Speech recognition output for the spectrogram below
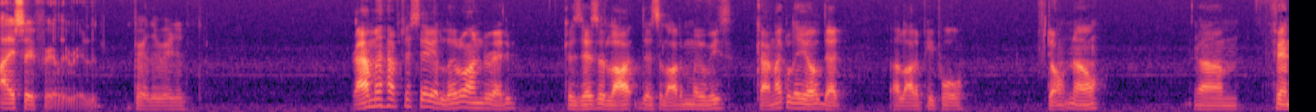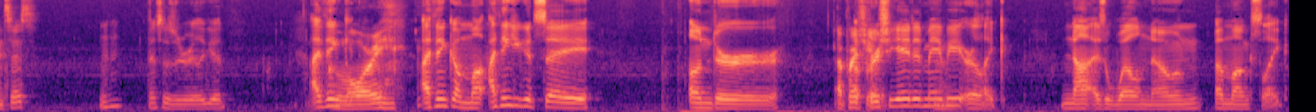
I say fairly rated. Fairly rated. I'm gonna have to say a little underrated because there's a lot there's a lot of movies kind of like Leo that a lot of people don't know. Um, Fences, Mm-hmm. This is really good. I think Glory, I think amo- I think you could say under appreciated. appreciated maybe or like not as well known amongst like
